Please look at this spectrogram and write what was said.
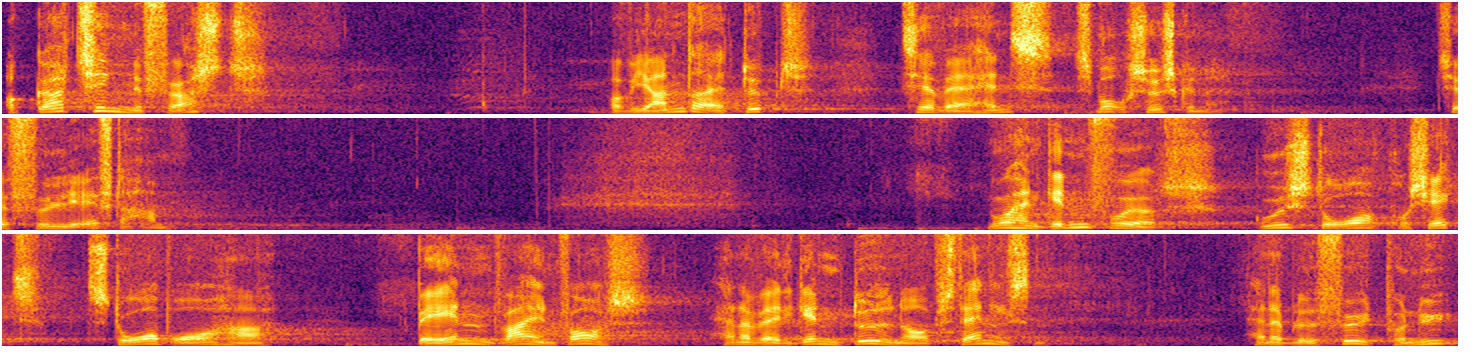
og gør tingene først. Og vi andre er døbt til at være hans små søskende, til at følge efter ham. Nu har han gennemført Guds store projekt. Storebror har banet vejen for os. Han har været igennem døden og opstandelsen. Han er blevet født på ny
